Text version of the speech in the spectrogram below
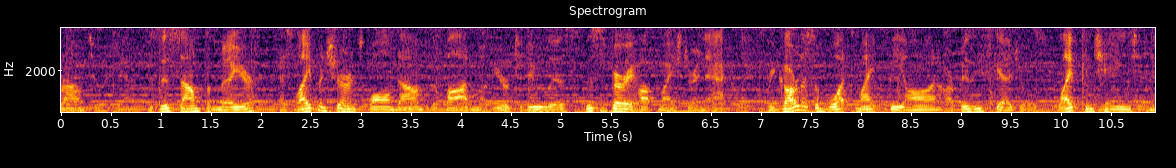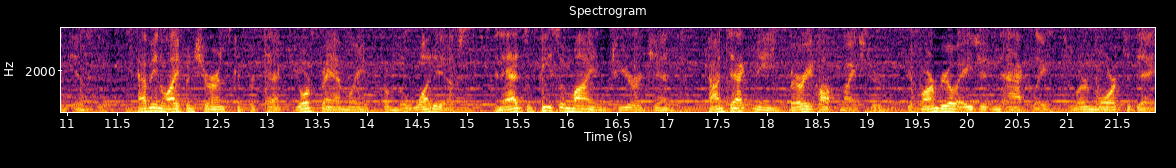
around to it yet. Does this sound familiar? Has life insurance fallen down to the bottom of your to do list? This is Barry Hoffmeister in Ackley. Regardless of what might be on our busy schedules, life can change in an instant. Having life insurance can protect your family from the what ifs and add some peace of mind to your agenda. Contact me, Barry Hoffmeister, your Farm Bureau agent in Ackley, to learn more today.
